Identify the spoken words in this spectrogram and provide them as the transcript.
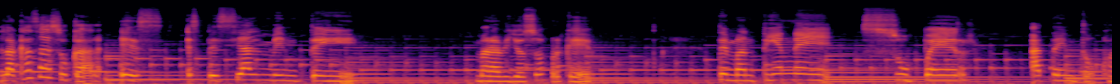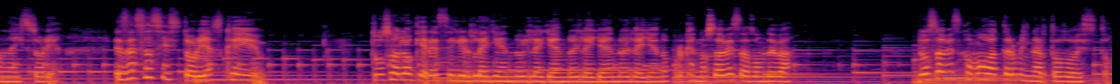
La casa de azúcar es especialmente maravilloso porque te mantiene súper atento con la historia. Es de esas historias que tú solo quieres seguir leyendo y leyendo y leyendo y leyendo porque no sabes a dónde va. No sabes cómo va a terminar todo esto.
